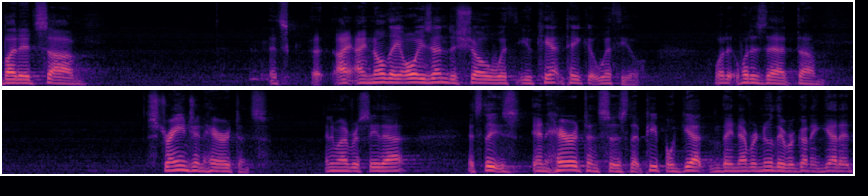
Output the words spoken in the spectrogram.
but it's, uh, it's I, I, know they always end the show with, You can't take it with you. What, what is that? Um, strange inheritance. Anyone ever see that? It's these inheritances that people get, and they never knew they were going to get it,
